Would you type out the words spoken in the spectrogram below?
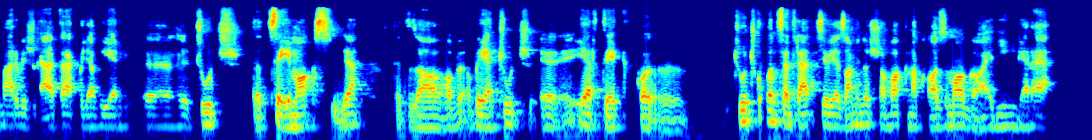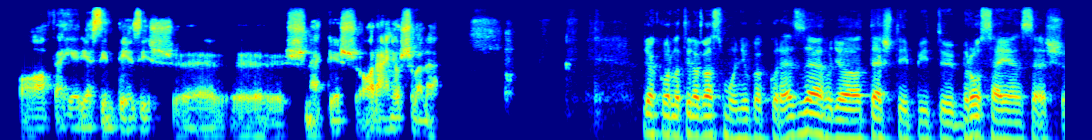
már vizsgálták, hogy a vér csúcs, tehát C-max, ugye, tehát ez a, a vércsúcs érték, csúcs koncentrációja az aminosavaknak az maga egy ingere a fehérje szintézisnek, és arányos vele. Gyakorlatilag azt mondjuk akkor ezzel, hogy a testépítő broscience-es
